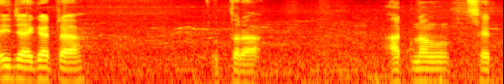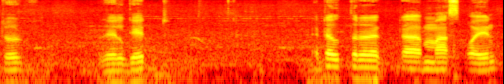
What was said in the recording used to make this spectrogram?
এই জায়গাটা উত্তরা আট নং সেক্টর রেলগেট। এটা উত্তরার একটা মাস পয়েন্ট।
